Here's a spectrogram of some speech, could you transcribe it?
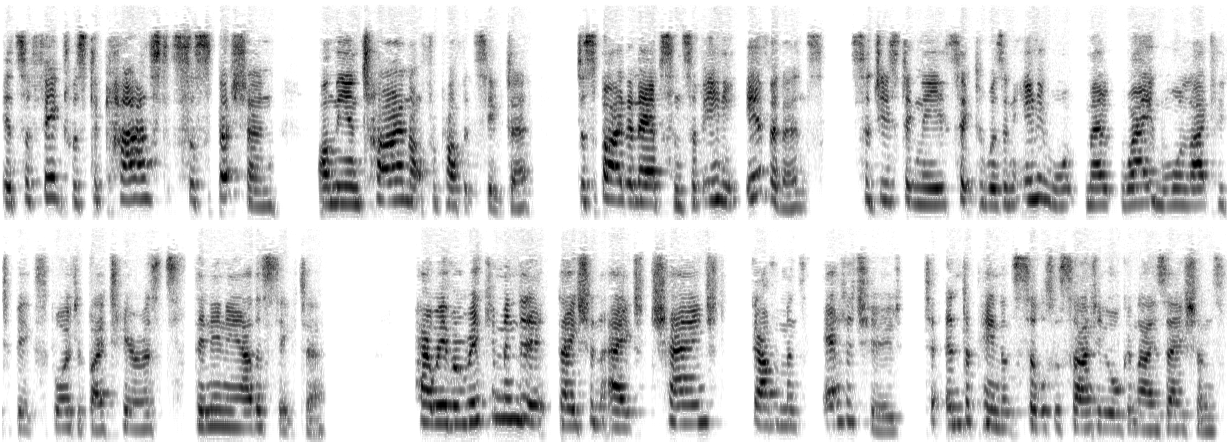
Its effect was to cast suspicion on the entire not-for-profit sector despite an absence of any evidence suggesting the sector was in any way more likely to be exploited by terrorists than any other sector. However, Recommendation 8 changed government's attitude to independent civil society organisations,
